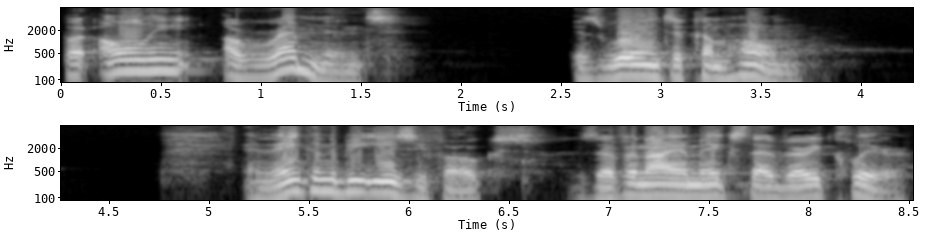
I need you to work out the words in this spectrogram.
but only a remnant is willing to come home. And it ain't going to be easy, folks. Zephaniah makes that very clear.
